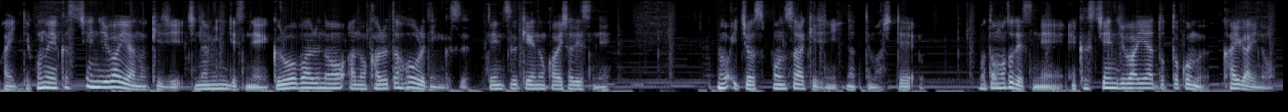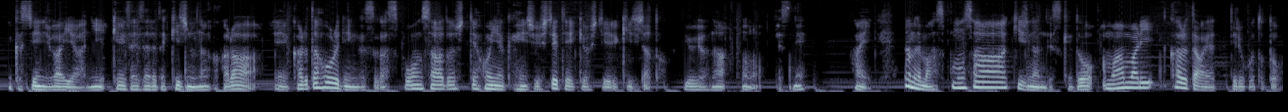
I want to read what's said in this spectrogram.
はい。で、このエクスチェンジワイヤーの記事、ちなみにですね、グローバルのあの CARTA HOLDINGS、電通系の会社ですね。の一応スポンサー記事になってまして、もともとですね、exchangewire.com 海外のエクスチェンジワイヤーに掲載された記事の中から、えー、 CARTA HOLDINGS がスポンサードして翻訳編集して提供している記事だというようなものですね。はい。なのでまあスポンサー記事なんですけど、まあ、あんまりカルタがやっていることと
